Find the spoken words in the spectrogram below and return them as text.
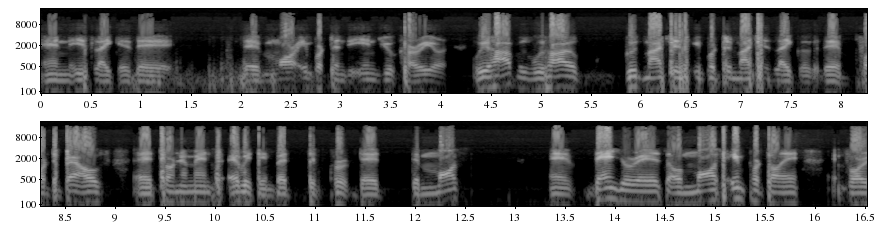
and it's like the the more important in your career. We have we have good matches, important matches like uh, the for the belts, uh, tournaments, everything. But the the the most dangerous or most important for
